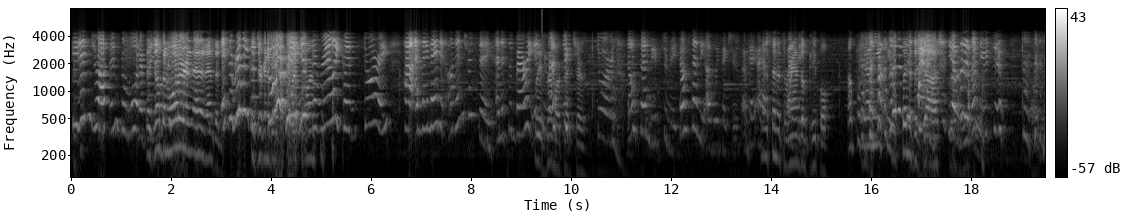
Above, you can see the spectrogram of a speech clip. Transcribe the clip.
he didn't drop into water. They jump in water and then it ended. It's a really good Is there gonna story. be a fourth it's one? a really good story. How and they made it uninteresting, and it's a very Please, no more interesting pictures. story. Don't send these to me. Don't send me ugly pictures, okay? I am have gonna send it to 20. random people. I'll put it on YouTube. Send it to Josh. yeah, put it on YouTube.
